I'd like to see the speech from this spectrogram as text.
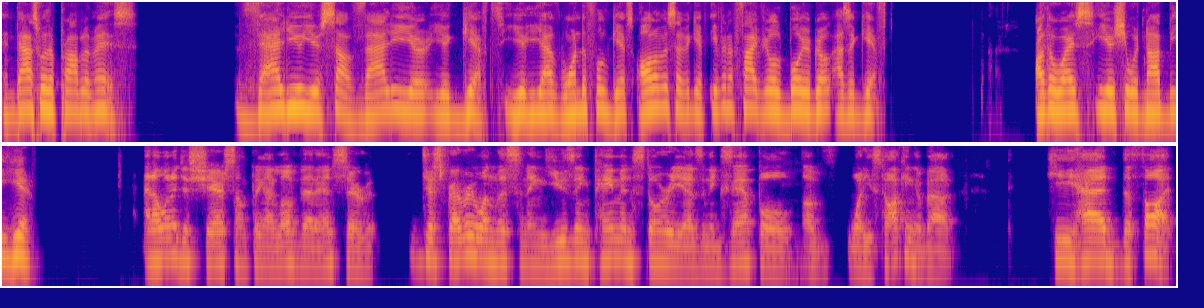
And that's where the problem is. value yourself, value your your gifts. You you have wonderful gifts. All of us have a gift. Even a five year old boy or girl has a gift. Otherwise, he or she would not be here. And I want to just share something. I love that answer. Just for everyone listening, using Payman's story as an example of what he's talking about, he had the thought,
